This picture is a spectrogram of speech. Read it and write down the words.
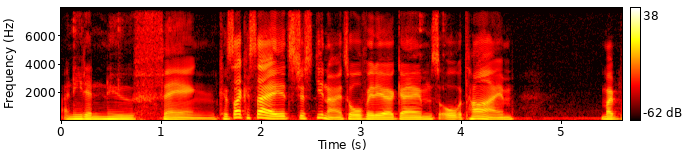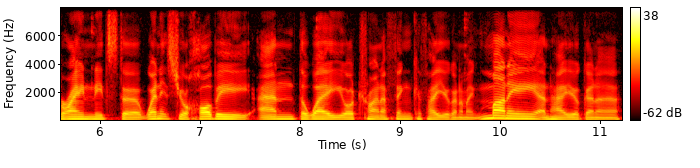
I need a new thing because, like I say, it's just you know, it's all video games all the time. My brain needs to when it's your hobby and the way you're trying to think of how you're gonna make money and how you're gonna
